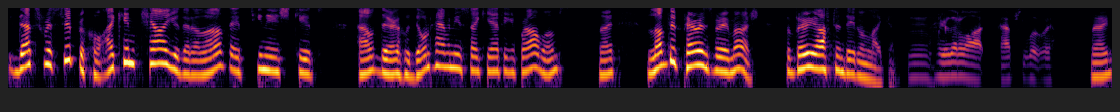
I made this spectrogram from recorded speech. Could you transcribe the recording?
that's reciprocal. I can tell you that a lot of the teenage kids out there who don't have any psychiatric problems, right, love their parents very much, but very often they don't like them. Mm, hear that a lot. Absolutely. Right.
